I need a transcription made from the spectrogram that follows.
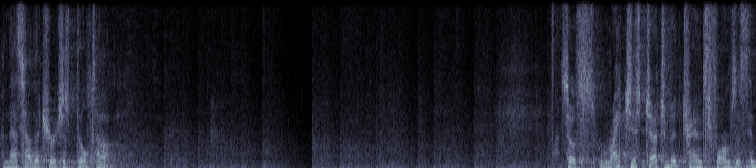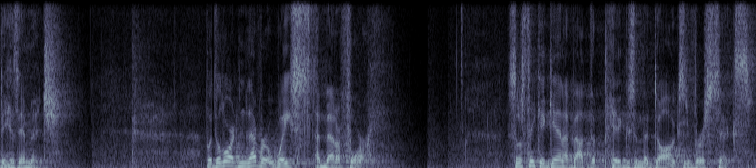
And that's how the church is built up. So righteous judgment transforms us into his image. But the Lord never wastes a metaphor. So let's think again about the pigs and the dogs in verse 6.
